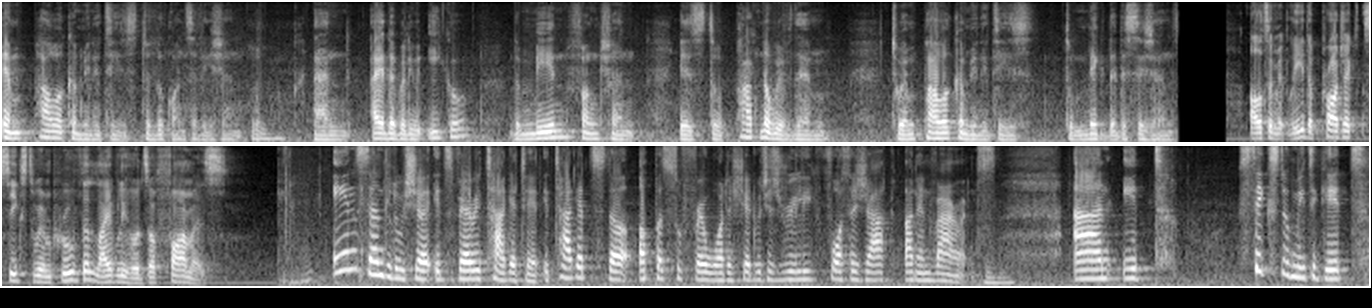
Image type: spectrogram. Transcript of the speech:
empower communities to do conservation. Mm -hmm. And IWECO, the main function is to partner with them to empower communities to make the decisions. Ultimately, the project seeks to improve the livelihoods of farmers. In St. Lucia, it's very targeted. It targets the Upper Soufrière watershed, which is really Fond St. Jacques and environs. Mm -hmm. And it seeks to mitigate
